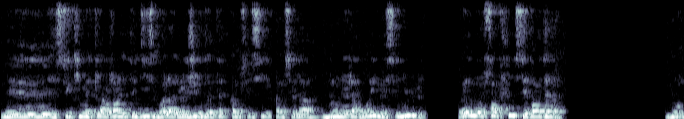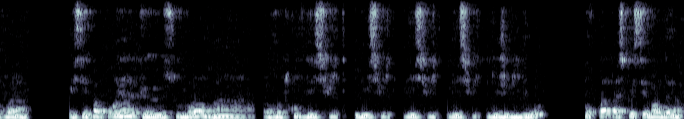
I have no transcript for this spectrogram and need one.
Les, ceux qui mettent l'argent, ils te disent, voilà, le jeu doit être comme ceci, comme cela. Nous, on est là, oui, mais c'est nul. Oui, mais on s'en fout, c'est vendeur. Donc voilà. Et c'est pas pour rien que souvent, ben, on retrouve des suites, des suites, des suites, des suites de jeux vidéo. Pourquoi? Parce que c'est vendeur.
